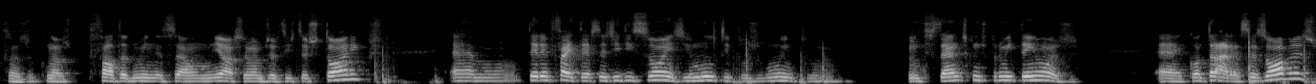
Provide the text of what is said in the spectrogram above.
que são que nós, por falta de dominação melhor, chamamos de artistas históricos, um, terem feito estas edições e múltiplos muito interessantes que nos permitem hoje uh, encontrar essas obras.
